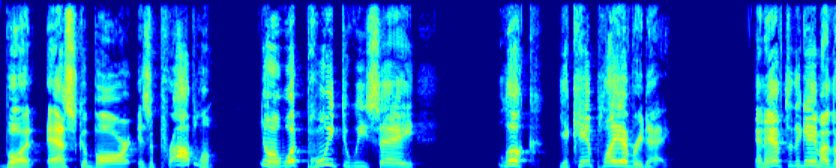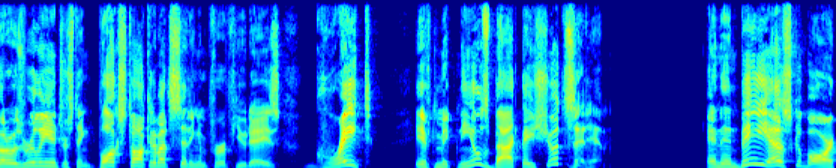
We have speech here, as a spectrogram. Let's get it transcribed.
But Escobar is a problem. You know, at what point do we say, look, you can't play every day? And after the game, I thought it was really interesting. Buck's talking about sitting him for a few days. Great. If McNeil's back, they should sit him. And then B, Escobar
